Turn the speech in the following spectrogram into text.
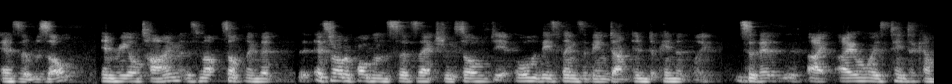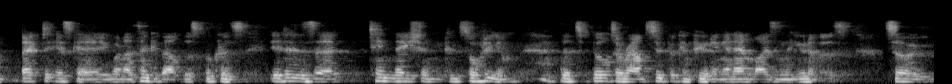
as a result in real time is not something that it's not a problem that's actually solved yet. All of these things are being done independently. So that I, I always tend to come back to SKA when I think about this because it is a 10 nation consortium that's built around supercomputing and analyzing the universe. So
